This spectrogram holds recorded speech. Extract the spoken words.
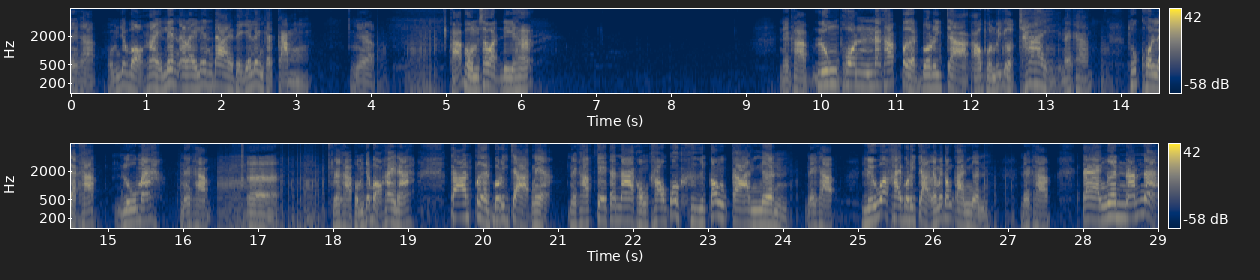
นะครับผมจะบอกให้เล่นอะไรเล่นได้ แต่อย่าเล่นกับกรรมนะครับครับผมสวัสดีฮะ นะครับลุงพลนะครับเปิดบริจาคเอาผลประโยชน์ใช่นะครับ ทุกคนแหละครับ รู้ไหมนะครับเออนะครับ ผมจะบอกให้นะ การเปิดบริจาคเนี่ยนะครับ เจตนาของเขาก็คือต้องการเงินนะครับ หรือว่าใครบริจาคแล้วไม่ต้องการเงินนะครับ แต่เงินนั้นน่ะ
